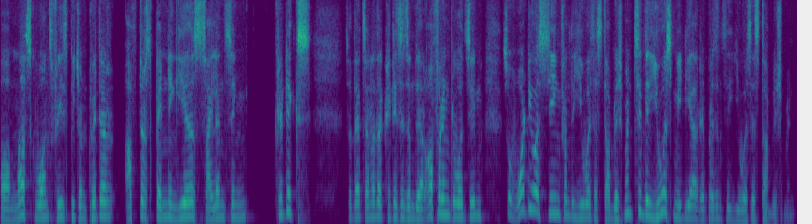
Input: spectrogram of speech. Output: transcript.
uh, musk wants free speech on twitter after spending years silencing critics so that's another criticism they are offering towards him. So what you are seeing from the US establishment, see the US media represents the US establishment,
